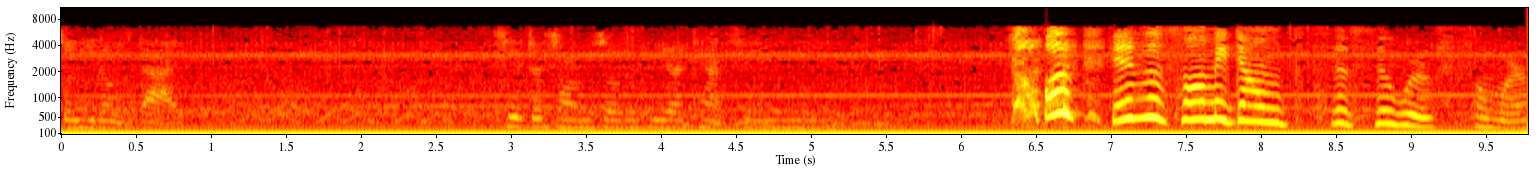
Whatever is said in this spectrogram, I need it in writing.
so you don't die. See if there's zombies over here. I can't see. Oh, there's a zombie down the sewer somewhere.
